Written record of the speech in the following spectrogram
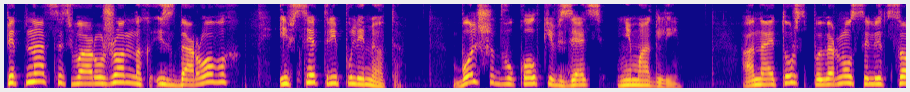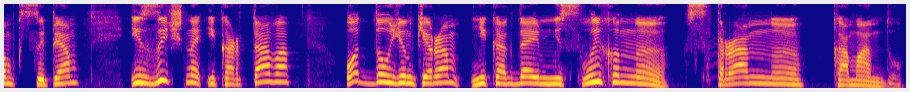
пятнадцать вооруженных и здоровых и все три пулемета. Больше двуколки взять не могли. А Найтурс повернулся лицом к цепям, язычно и картаво отдал юнкерам никогда им не слыханную, странную команду.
